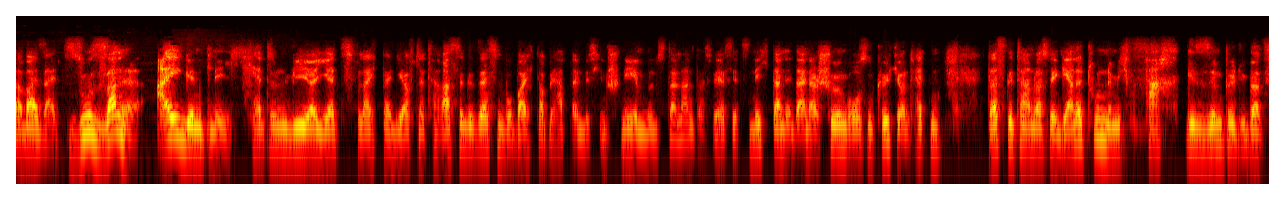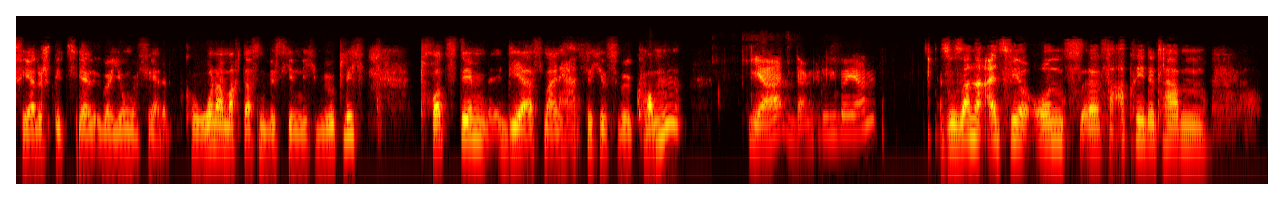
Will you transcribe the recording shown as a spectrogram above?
dabei seid. Susanne, eigentlich hätten wir jetzt vielleicht bei dir auf der Terrasse gesessen, wobei ich glaube, ihr habt ein bisschen Schnee im Münsterland, das wäre es jetzt nicht, dann in deiner schönen großen Küche und hätten das getan, was wir gerne tun, nämlich fachgesimpelt über Pferde, speziell über junge Pferde. Corona macht das ein bisschen nicht möglich. Trotzdem dir erstmal ein herzliches Willkommen. Ja, danke, lieber Jan. Susanne, als wir uns äh, verabredet haben,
